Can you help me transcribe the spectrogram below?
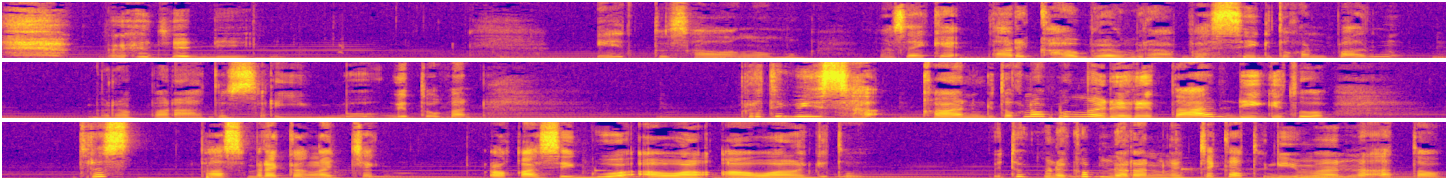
gue jadi itu salah ngomong. Maksudnya kayak tarik kabel berapa sih gitu kan? Paling berapa ratus ribu gitu kan? Berarti bisa kan? Gitu kenapa nggak dari tadi gitu loh? Terus pas mereka ngecek lokasi gue awal-awal gitu itu mereka beneran ngecek atau gimana? Atau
